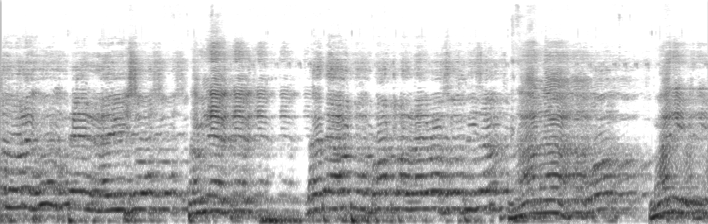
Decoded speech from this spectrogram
તો વળે હું પેન લાવી છો? તમને દાદા આપણું બાટલા લાવ્યા છો બીજા? ના ના. મારી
